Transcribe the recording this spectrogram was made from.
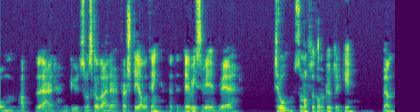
om at det er Gud som skal være først i alle ting. Det, det viser vi ved tro, som ofte kommer til uttrykk i bønn.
